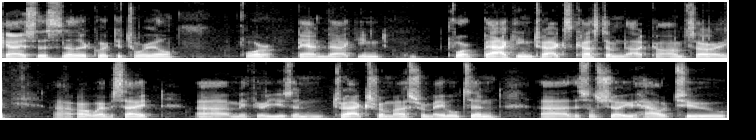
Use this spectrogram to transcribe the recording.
guys, so this is another quick tutorial for band backing for backingtrackscustom.com, sorry, uh, our website. Um, if you're using tracks from us from Ableton, uh, this will show you how to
